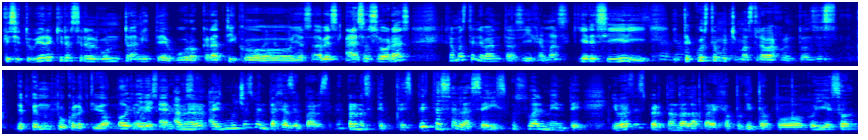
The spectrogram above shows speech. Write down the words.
que si tuviera que ir a hacer algún trámite burocrático, ya sabes, a esas horas, jamás te levantas y jamás quieres ir y, y te cuesta mucho más trabajo, entonces depende un poco la actividad. ¿no? O- Oye, a a- hay muchas ventajas de pararse temprano. Si te despiertas a las 6, usualmente, y vas despertando a la pareja poquito a poco y eso,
